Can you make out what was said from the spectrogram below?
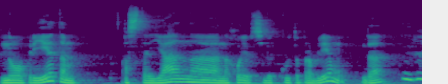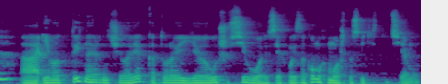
но при этом постоянно находят в себе какую-то проблему, да, а, и вот ты, наверное, человек, который лучше всего из всех моих знакомых может осветить эту тему.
